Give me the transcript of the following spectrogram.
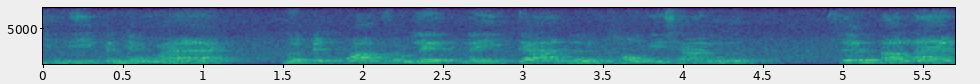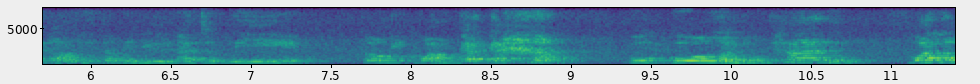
ยินดีเป็นอย่างมาก เหมือนเป็นความสำเร็จในอีกด้านหนึ่งของดิฉัน ซึ่งตอนแรกก่อนที่จะมายืนณจุดนี้ ก็มีความกล้ากล้ากลัวกลัวเหมือนทุกท่าน ว่าเรา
